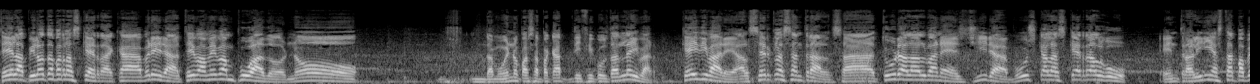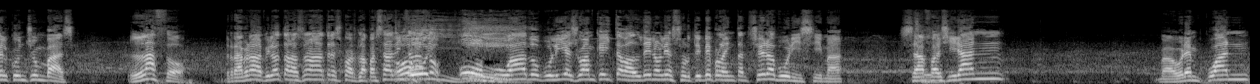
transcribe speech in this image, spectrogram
té la pilota per l'esquerra. Cabrera, teva meva empuado. No... De moment no passa per cap dificultat l'Eibar. Keidi Vare, al cercle central. S'atura l'albanès, gira, busca a l'esquerra algú. Entre línies tapa bé el conjunt basc. Lazo, rebrà la pilota a la zona de tres quarts. La passada dins de Lazo. Oh, Puado, volia Joan Keita Valdé, no li ha sortit bé, però la intenció era boníssima. S'afegiran... Veurem quan,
